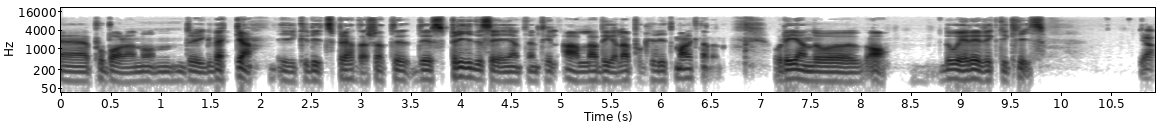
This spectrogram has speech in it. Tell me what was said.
Eh, på bara någon dryg vecka i kreditspreadar. Så att det, det, sprider sig egentligen till alla delar på kreditmarknaden. Och det är ändå, ja, då är det riktig kris. Ja,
